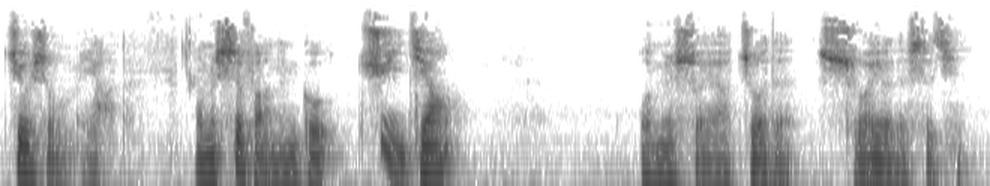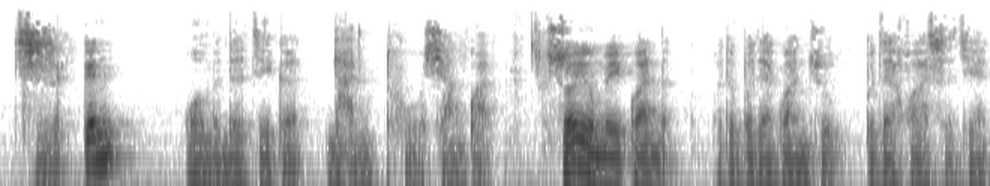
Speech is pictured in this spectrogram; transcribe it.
就是我们要的？我们是否能够聚焦我们所要做的所有的事情，只跟我们的这个蓝图相关？所有没关的，我都不再关注，不再花时间。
